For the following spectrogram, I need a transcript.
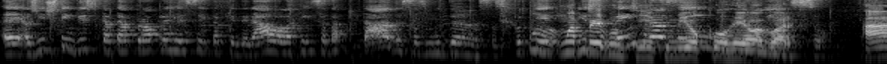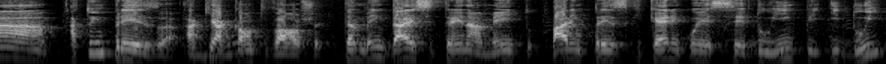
É, a gente tem visto que até a própria Receita Federal ela tem se adaptado a essas mudanças. Porque uma perguntinha que me ocorreu agora. Isso. A, a tua empresa, aqui uhum. a Account Voucher, também dá esse treinamento para empresas que querem conhecer do INPE e DUI?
